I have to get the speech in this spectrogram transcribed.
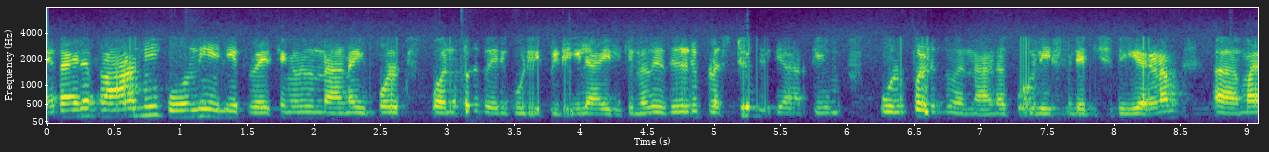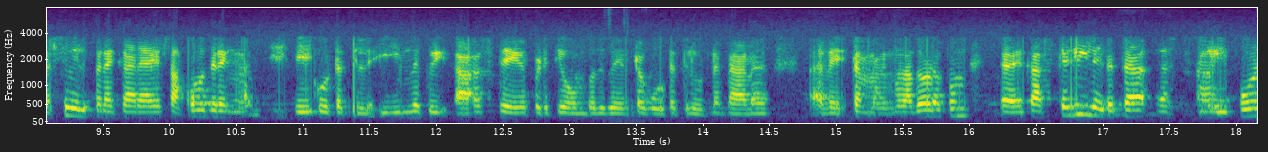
ഏതായാലും റാന്നി കോന്നി എന്നീ പ്രദേശങ്ങളിൽ നിന്നാണ് ഇപ്പോൾ ഒൻപത് പേര് കൂടി പിടിയിലായിരിക്കുന്നത്. ഇതിലൊരു പ്ലസ് ടു വിദ്യാർത്ഥിയും ഉൾപ്പെടുന്നു എന്നാണ് പോലീസിന്റെ വിശദീകരണം. ആ, മത്സ്യ വിൽപ്പനക്കാരായ സഹോദരങ്ങളും ഈ കൂട്ടത്തിൽ ഇന്ന് അറസ്റ്റ് രേഖപ്പെടുത്തിയ ഒമ്പത് പേരുടെ കൂട്ടത്തിലുണ്ടെന്നാണ് വ്യക്തമാകുന്നത്. അതോടൊപ്പം കസ്റ്റഡിയിലെടുത്ത ഇപ്പോൾ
